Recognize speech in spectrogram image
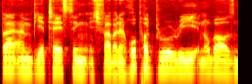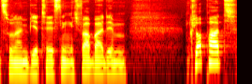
bei einem Biertasting. Ich war bei der Ruhrpott Brewery in Oberhausen zu einem Biertasting. Ich war bei dem Kloppert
